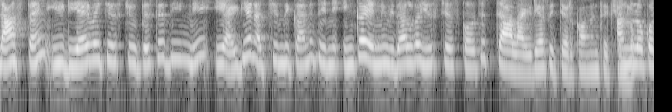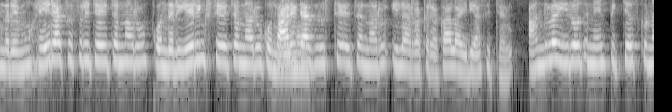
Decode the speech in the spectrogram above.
లాస్ట్ టైం ఈ డిఐవై చేసి చూపిస్తే దీన్ని ఈ ఐడియా నచ్చింది కానీ దీన్ని ఇంకా ఎన్ని విధాలుగా యూస్ చేసుకోవచ్చు చాలా ఐడియాస్ ఇచ్చారు కామెంట్ సెక్షన్ అందులో కొందరేమో హెయిర్ యాక్సెసరీ చేయొచ్చు అన్నారు కొందరు ఇయర్ రింగ్స్ చేయొచ్చు అన్నారు సారీ టాజిల్స్ చేయొచ్చు అన్నారు ఇలా రకరకాల ఐడియాస్ ఇచ్చారు. అందులో ఈ రోజు నేను పిక్ చేసుకున్న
